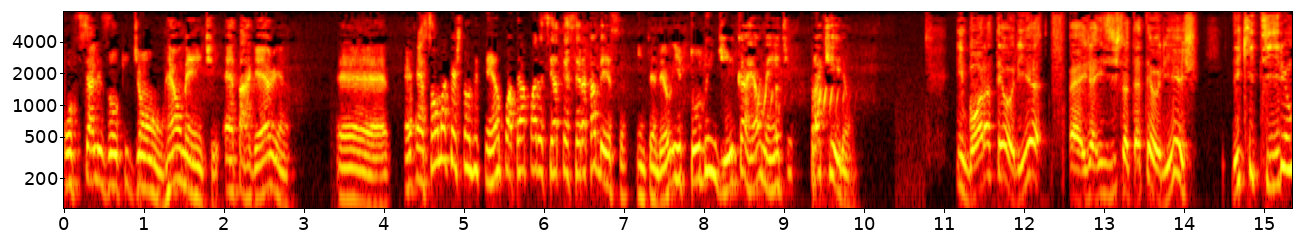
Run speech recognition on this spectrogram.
oficializou que John realmente é Targaryen, é, é, é, só uma questão de tempo até aparecer a terceira cabeça, entendeu? E tudo indica realmente para Tyrion. Embora a teoria, é, já existem até teorias de que Tyrion,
